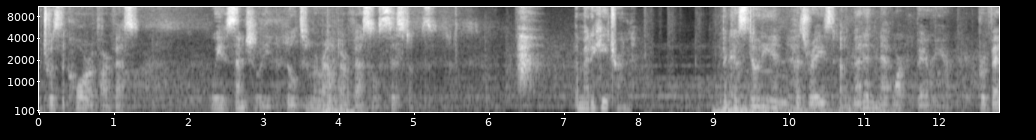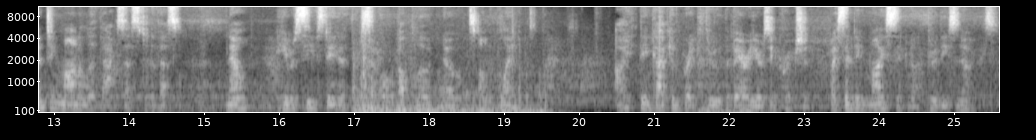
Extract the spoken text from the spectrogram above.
which was the core of our vessel. We essentially built him around our vessel's systems. The Metahedron. The custodian has raised a meta-network barrier, preventing monolith access to the vessel. Now, he receives data through several upload nodes on the planet. I think I can break through the barrier's encryption by sending my signal through these nodes.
